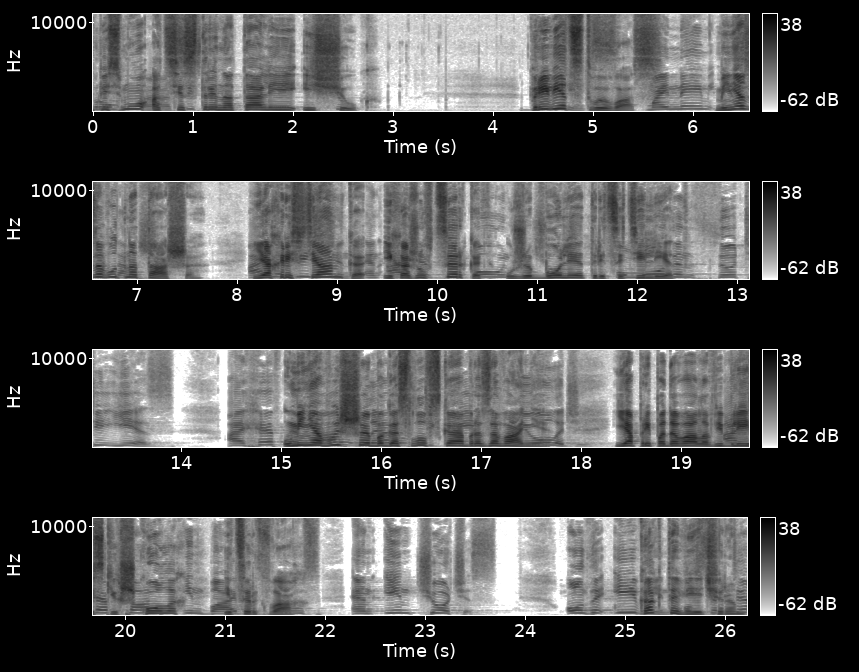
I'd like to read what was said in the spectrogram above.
письмо от сестры Натальи Ищук. Приветствую вас. Меня зовут Наташа. Я христианка и хожу в церковь уже более 30 лет. У меня высшее богословское образование. Я преподавала в библейских школах и церквах. Как-то вечером,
